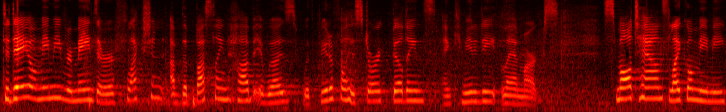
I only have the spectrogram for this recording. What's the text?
Today, Omemee remains a reflection of the bustling hub it was with beautiful historic buildings and community landmarks. Small towns like Omemee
